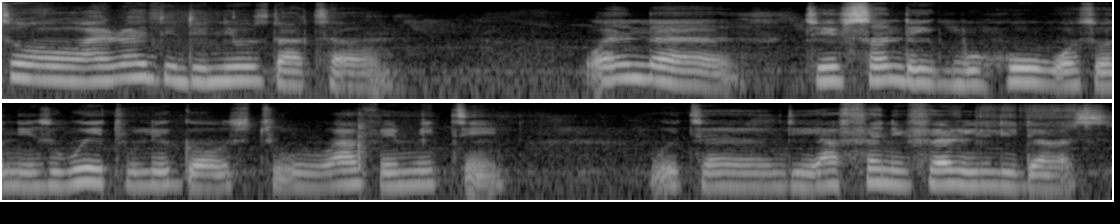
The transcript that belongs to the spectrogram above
So I read in the news that um, when uh, Chief Sunday Igboho was on his way to Lagos to have a meeting with uh, the Afenifere leaders,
